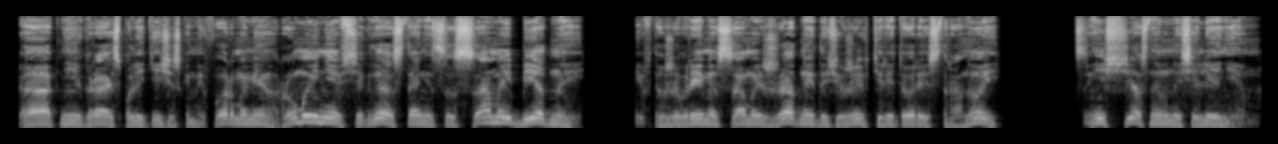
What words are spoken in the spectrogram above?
Как ни играй с политическими формами, Румыния всегда останется самой бедной и в то же время самой жадной до чужих территорий страной с несчастным населением.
